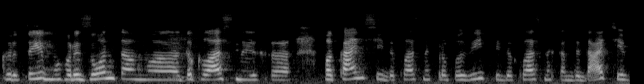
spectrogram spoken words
крутим горизонтом е, до класних е, вакансій, до класних пропозицій, до класних кандидатів.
